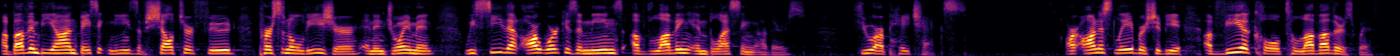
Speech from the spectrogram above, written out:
Above and beyond basic needs of shelter, food, personal leisure, and enjoyment, we see that our work is a means of loving and blessing others through our paychecks. Our honest labor should be a vehicle to love others with,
